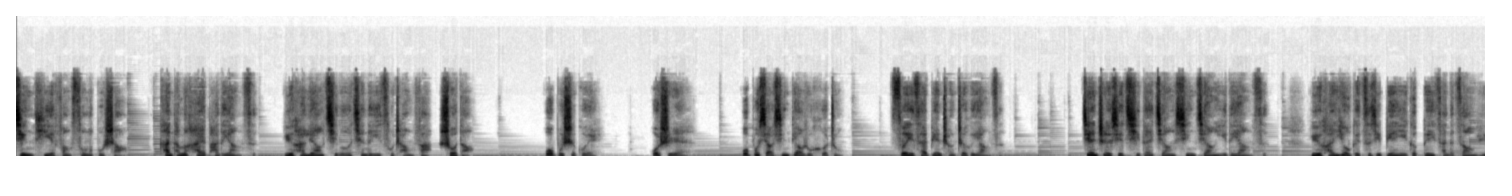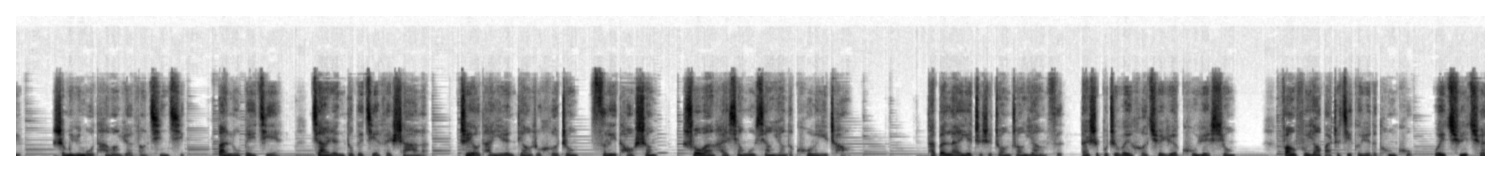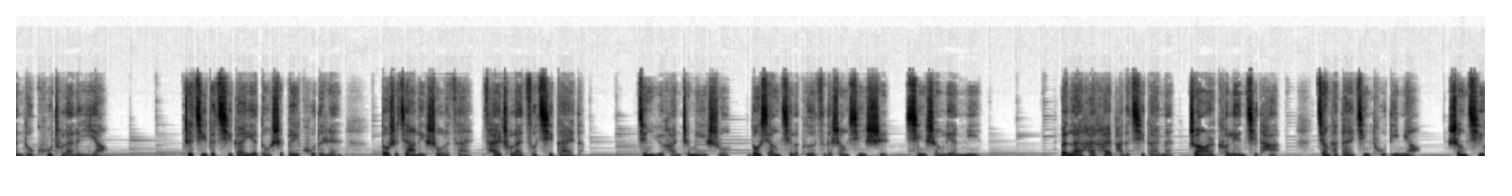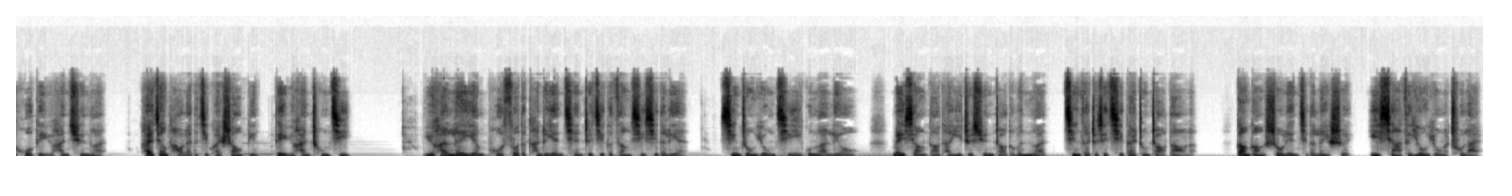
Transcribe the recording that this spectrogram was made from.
警惕也放松了不少。看他们害怕的样子，雨涵撩起额前的一簇长发，说道：“我不是鬼。”我是人，我不小心掉入河中，所以才变成这个样子。见这些乞丐将信将疑的样子，雨涵又给自己编一个悲惨的遭遇：什么与母探望远方亲戚，半路被劫，家人都被劫匪杀了，只有他一人掉入河中，死里逃生。说完还像模像样的哭了一场。他本来也只是装装样子，但是不知为何却越哭越凶，仿佛要把这几个月的痛苦。委屈全都哭出来了一样，这几个乞丐也都是悲苦的人，都是家里受了灾才出来做乞丐的。经雨涵这么一说，都想起了各自的伤心事，心生怜悯。本来还害怕的乞丐们，转而可怜起他，将他带进土地庙，生起火给雨涵取暖，还将讨来的几块烧饼给雨涵充饥。雨涵泪眼婆娑的看着眼前这几个脏兮兮的脸，心中涌起一股暖流。没想到她一直寻找的温暖，竟在这些乞丐中找到了。刚刚收敛起的泪水，一下子又涌了出来。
